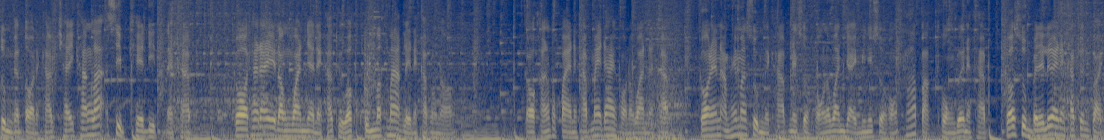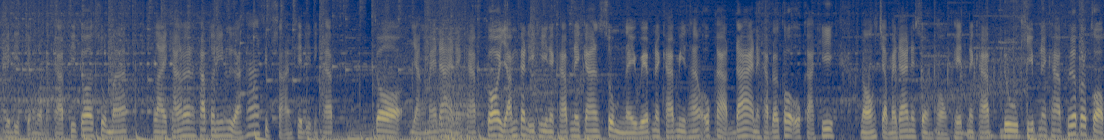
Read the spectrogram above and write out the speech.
สุ่มกันต่อนะครับใช้ครั้งละ 10 เครดิตนะครับก็ถ้าได้รางวัลใหญ่นะครับถือว่าคุ้มมากๆเลยนะครับน้องๆ ก็ครั้งต่อไปนะครับไม่ได้ของรางวัลนะครับก็แนะนำให้มาสุ่มนะครับในส่วนของรางวัลใหญ่มีในส่วนของท่าปักธงด้วยนะครับก็สุ่มไปเรื่อยๆนะครับจนกว่าเครดิตจะหมดนะครับพี่ก็สุ่มมาหลายครั้งแล้วนะครับตอนนี้เหลือ 53 เครดิตนะครับ ก็ยังไม่ได้นะครับ ก็ย้ำกันอีกทีนะครับในการสุ่มในเว็บนะครับมีทั้งโอกาสได้นะครับแล้วก็โอกาสที่น้องจะไม่ได้ในส่วนของเพชรนะครับดูคลิปนะครับเพื่อประกอบ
